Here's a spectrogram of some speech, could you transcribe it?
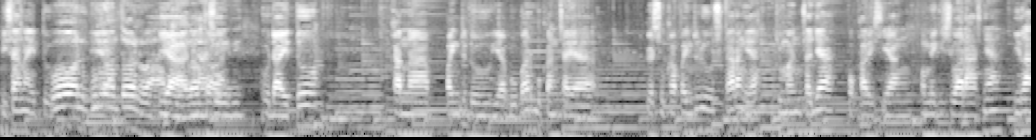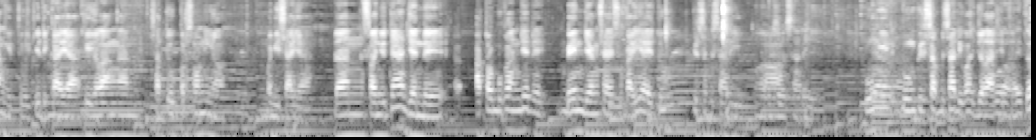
di sana itu. Oh, Bung Iya. nonton. Wah, Iya, nonton. ini. Udah itu karena paling teduh ya bubar bukan saya gak suka paling teduh sekarang ya. Cuman saja vokalis yang memiliki suara khasnya hilang gitu. Jadi kayak kehilangan satu personil bagi saya. Dan selanjutnya genre atau bukan genre band yang saya sukai yaitu Pirsa Besari. Oh, Wah, Besari. Bung Ya. Bung Pirsa Besari wah jelas Wah, itu. itu.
